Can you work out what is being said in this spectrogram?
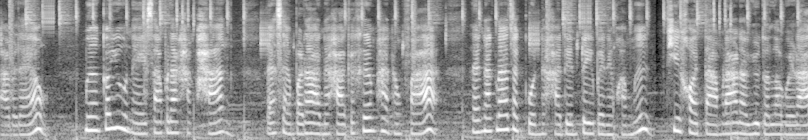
ลายไปแล้ว เมืองก็อยู่ในซากปรักหักพัง และแสงประหลาดนะคะก็เคลื่อนผ่านท้องฟ้า และนักล่าจากกลนะคะ เดินเตะไปในความมืดที่คอยตามล่าเราอยู่ตลอดเวลา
